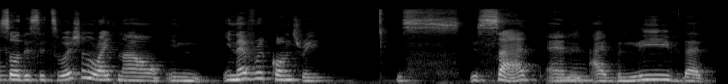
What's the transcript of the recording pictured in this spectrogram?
so the situation right now in in every country is is sad and i believe that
